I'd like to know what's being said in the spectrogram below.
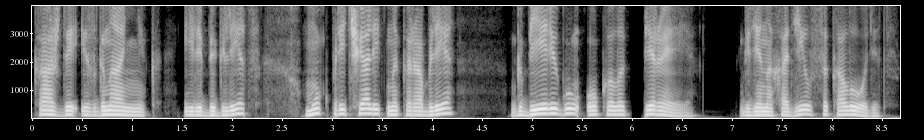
Каждый изгнанник или беглец мог причалить на корабле к берегу около Пирея где находился колодец,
